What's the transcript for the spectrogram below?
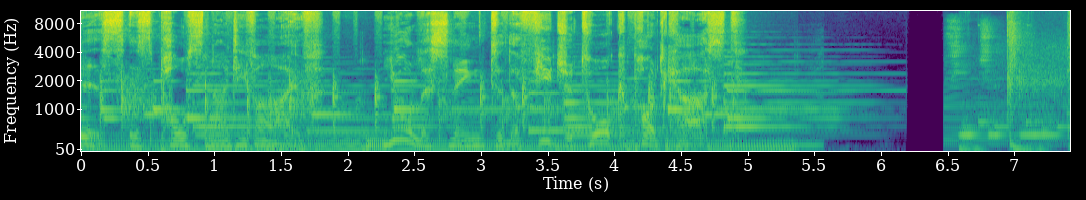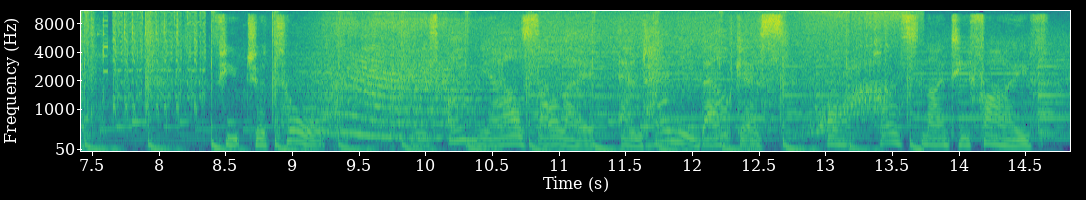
This is Pulse 95. You're listening to the Future Talk podcast. Future Talk with Omnia Al Saleh and Hani Balkis on Pulse 95.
